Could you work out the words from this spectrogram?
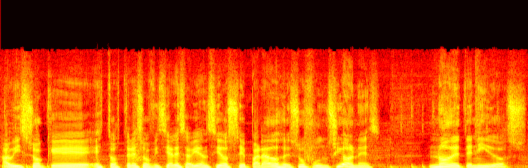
avisó que estos tres oficiales habían sido separados de sus funciones, no detenidos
